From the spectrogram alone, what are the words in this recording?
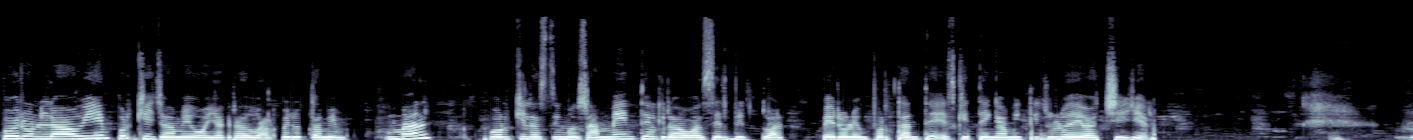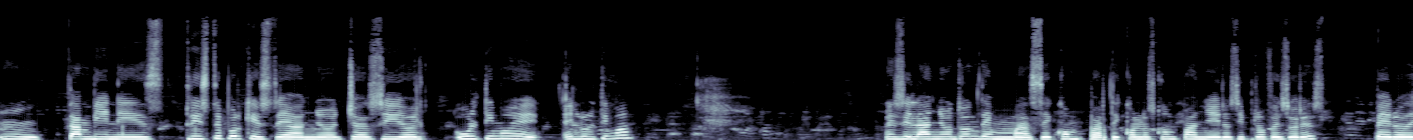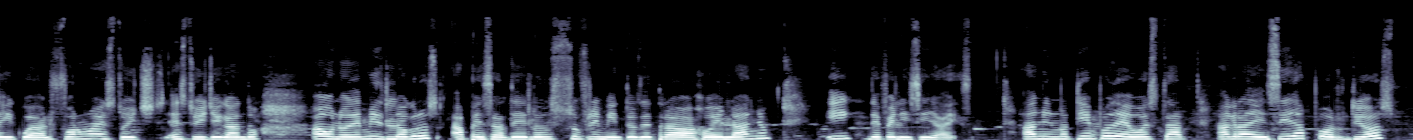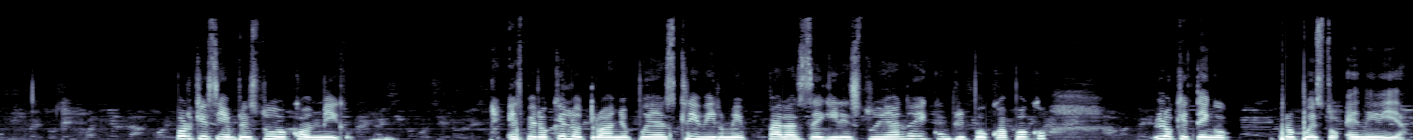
Por un lado bien porque ya me voy a graduar, pero también mal porque lastimosamente el grado va a ser virtual, pero lo importante es que tenga mi título de bachiller. Mm, También es triste porque este año ya ha sido el último el último es el año donde más se comparte con los compañeros y profesores, pero de igual forma estoy, estoy llegando a uno de mis logros a pesar de los sufrimientos de trabajo del año y de felicidades. Al mismo tiempo debo estar agradecida por Dios porque siempre estuvo conmigo. Espero que el otro año pueda escribirme para seguir estudiando y cumplir poco a poco lo que tengo propuesto en mi vida.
